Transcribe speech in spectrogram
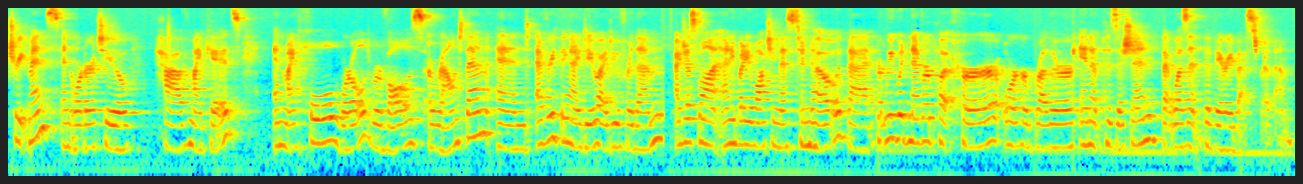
treatments in order to have my kids and my whole world revolves around them and everything I do, I do for them. I just want anybody watching this to know that we would never put her or her brother in a position that wasn't the very best for them.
